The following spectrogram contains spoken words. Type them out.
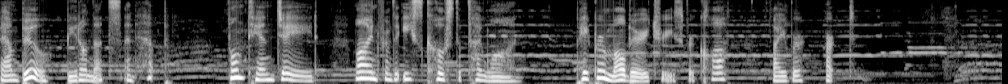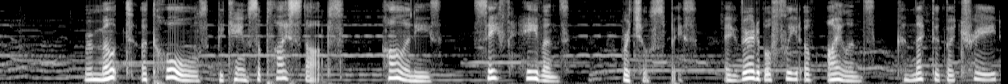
bamboo, betel nuts, and hemp. Fengtian jade, mined from the east coast of Taiwan. Paper mulberry trees for cloth, fiber, art. Remote atolls became supply stops, colonies, safe havens, ritual space, a veritable fleet of islands connected by trade,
